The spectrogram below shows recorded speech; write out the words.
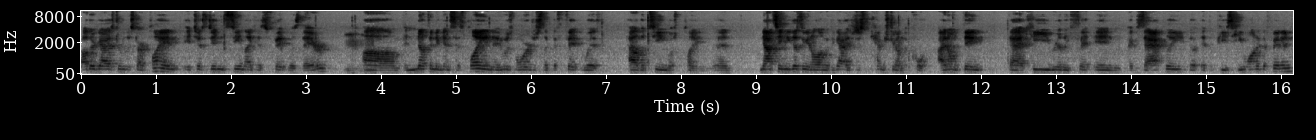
other guys to really start playing, it just didn't seem like his fit was there. Mhm. Um, and nothing against his playing. It was more just like the fit with how the team was playing. And not saying he doesn't get along with the guys, just chemistry on the court. I don't think that he really fit in exactly the, at the piece he wanted to fit in.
